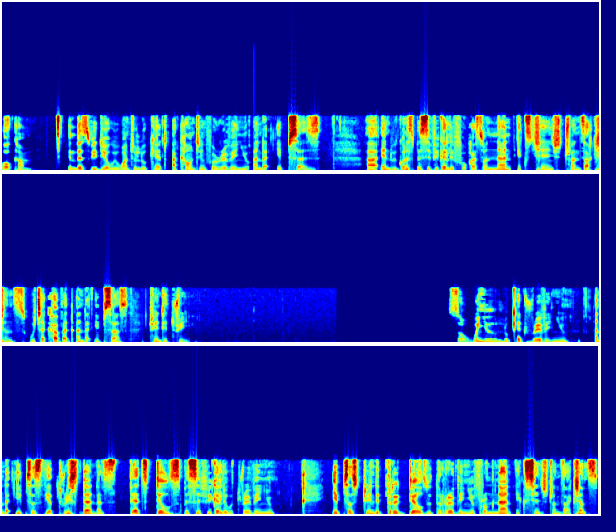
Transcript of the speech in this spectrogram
Welcome. In this video, we want to look at accounting for revenue under IPSAS. Uh, and we're going to specifically focus on non-exchange transactions, which are covered under IPSAS 23. So when you look at revenue under IPSAS, there are three standards that deal specifically with revenue. IPSAS 23 deals with revenue from non-exchange transactions.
